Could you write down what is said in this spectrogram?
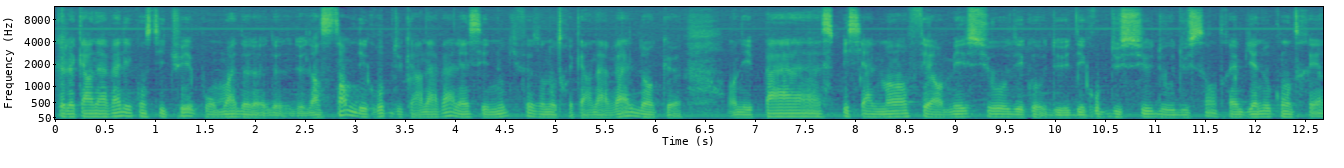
Que le carnaval est constitué pour moi de, l'ensemble des groupes du carnaval. C'est nous qui faisons notre carnaval. Donc, euh, on n'est pas spécialement fermé sur des, groupes du Sud ou du Centre. Bien au contraire,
